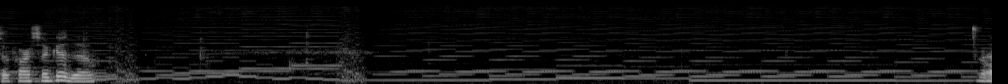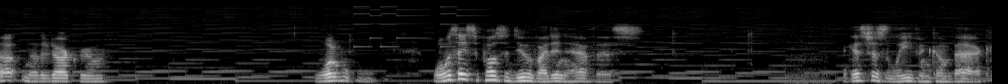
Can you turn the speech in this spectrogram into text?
So far, so good, though. Oh, another dark room. What, what was I supposed to do if I didn't have this? I guess just leave and come back.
